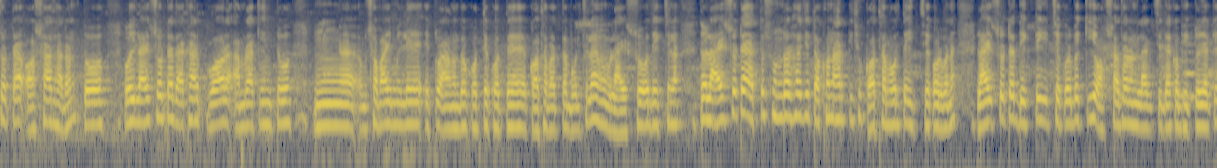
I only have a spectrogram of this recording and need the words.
শোটা অসাধারণ। তো ওই লাইভ শোটা দেখার পর আমরা কিন্তু সবাই মিলে একটু আনন্দ করতে করতে কথাবার্তা বলছিলাম এবং লাইভ শো দেখছিলাম। তো লাইট শোটা এত সুন্দর হয় যে তখন আর কিছু কথা বলতে ইচ্ছে করবে না। লাইভ শোটা দেখতে ইচ্ছে করবে, কি অসাধারণ লাগছে। দেখো ভিক্টোরিয়াকে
